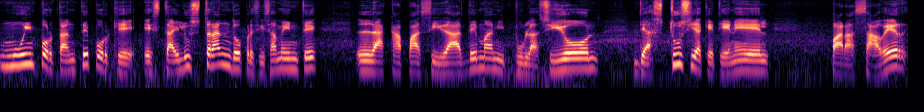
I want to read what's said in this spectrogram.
muy importante porque está ilustrando precisamente la capacidad de manipulación, de astucia que tiene él para saber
